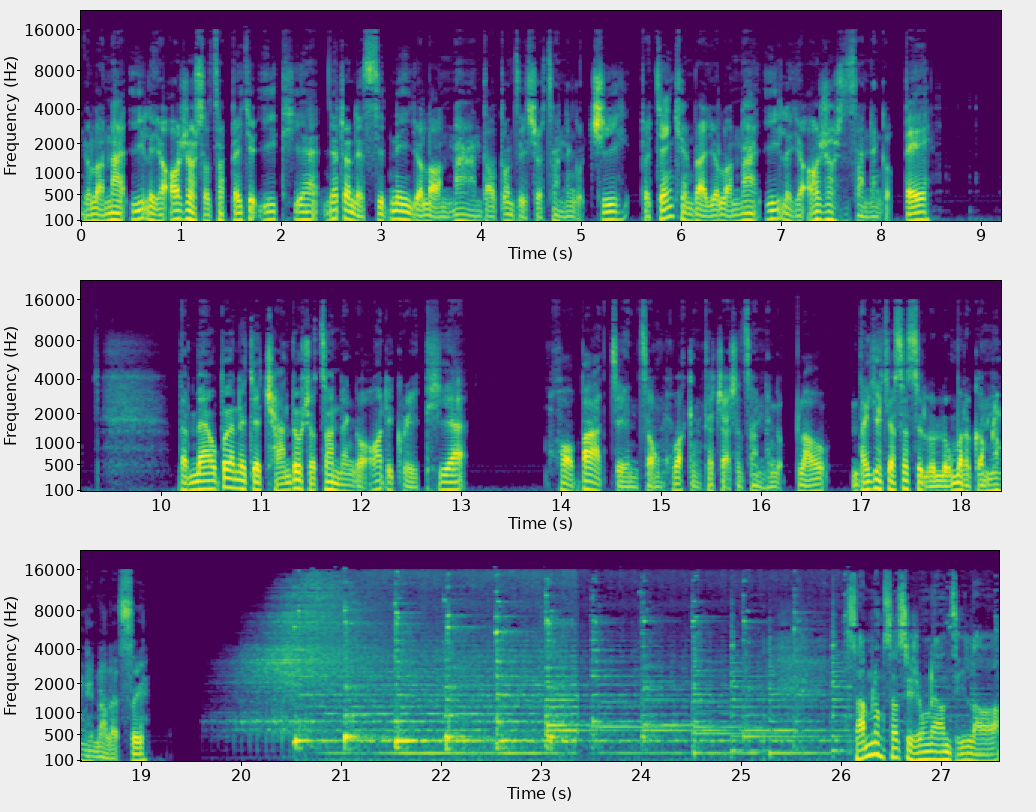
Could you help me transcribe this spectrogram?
有老那一了有二十是在北九一天，一张的 Sydney 有老那到东子是在能够去，对 Canberra 有老那一了有二十是在能够北。The Melbourne 呢，这长度是在能够二 degree 天，河坝正中或更特产是在能够 blow，那也就是路路嘛，都咁容易拿来ซื้อ。 Đã giờ cho sự lũ lũ mà nó cầm lòng thì nó là sư sắm lông sử dụng nào gì lọ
